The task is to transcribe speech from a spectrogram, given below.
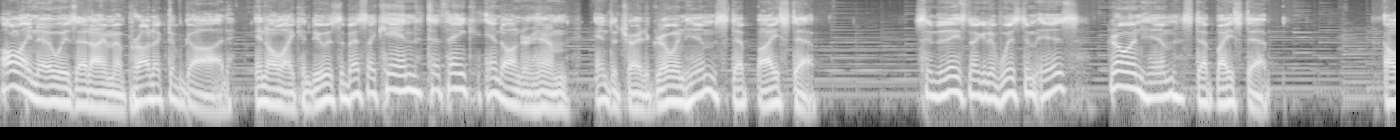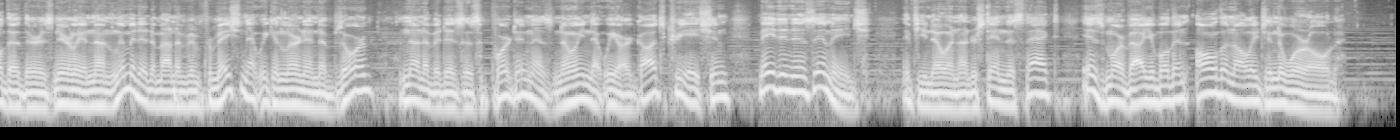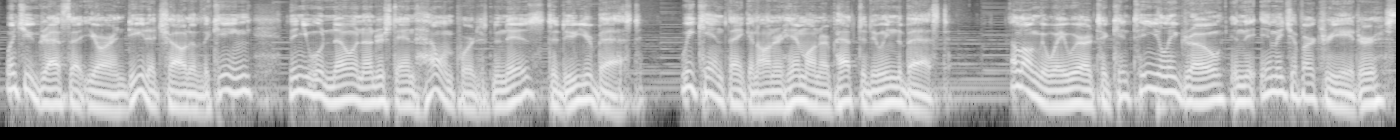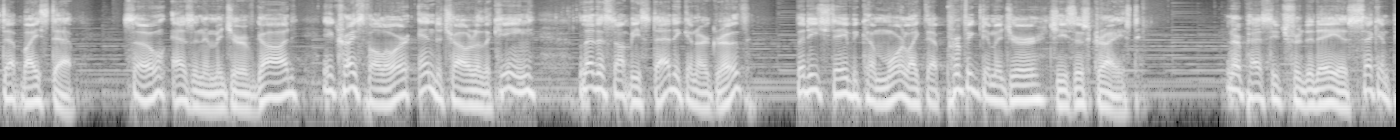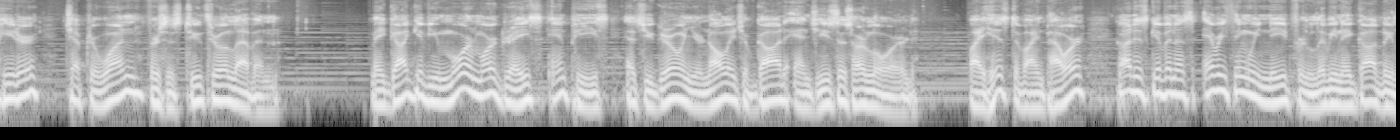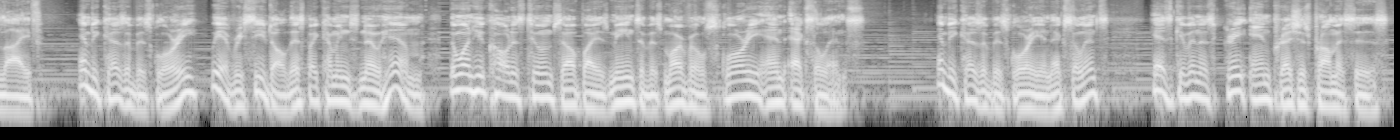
all I know is that I'm a product of God, and all I can do is the best I can to thank and honor Him, and to try to grow in Him step by step. So today's nugget of wisdom is grow in Him step by step. Although there is nearly an unlimited amount of information that we can learn and absorb, none of it is as important as knowing that we are God's creation, made in His image. If you know and understand this fact, it is more valuable than all the knowledge in the world. Once you grasp that you are indeed a child of the King, then you will know and understand how important it is to do your best. We can thank and honor Him on our path to doing the best. Along the way, we are to continually grow in the image of our Creator step by step. So, as an imager of God, a Christ follower, and a child of the King, let us not be static in our growth, but each day become more like that perfect imager, Jesus Christ. And our passage for today is 2 Peter chapter 1 verses 2 through 11. May God give you more and more grace and peace as you grow in your knowledge of God and Jesus our Lord. By his divine power, God has given us everything we need for living a godly life. And because of his glory, we have received all this by coming to know him, the one who called us to himself by his means of his marvelous glory and excellence. And because of his glory and excellence, he has given us great and precious promises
